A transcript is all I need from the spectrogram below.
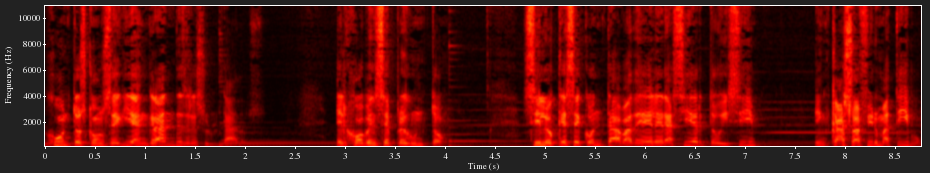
juntos conseguían grandes resultados. El joven se preguntó, si lo que se contaba de él era cierto y si, en caso afirmativo,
